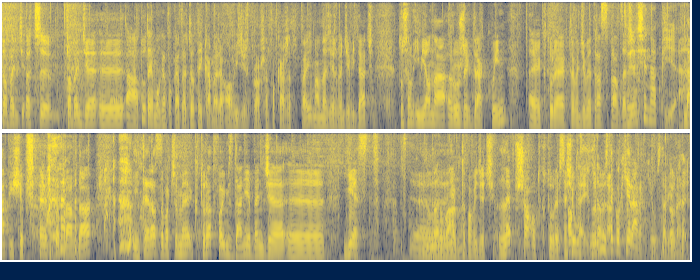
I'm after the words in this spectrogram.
To będzie, Znaczy, To będzie. y, a, tutaj mogę pokazać do tej kamery. O, widzisz, proszę, pokażę tutaj. Mam nadzieję, że będzie widać. Tu są imiona różnych drag queen, y, które, które będziemy teraz sprawdzać. to ja się napiję. Napij się przez, to prawda. I teraz zobaczymy, która Twoim zdaniem będzie. Y, jest. y, Numer one. Jak to powiedzieć? Lepsza od której? W sensie Okej, us- zrobimy dobra. z tego hierarchię, ustawimy. Okej.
